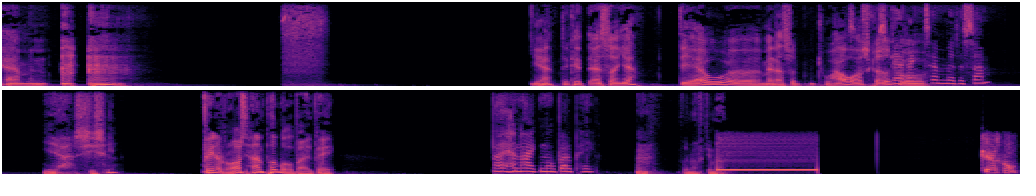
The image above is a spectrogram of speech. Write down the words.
Ja, men... ja, det kan... Altså, ja. Det er jo... Øh, men altså, du har jo også skrevet Skal jeg på... ringe til ham med det samme? Ja, Sissel. Finder du også ham på MobilePay? Nej, han har ikke MobilePay. Fornuftig mand. Kørsmål.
